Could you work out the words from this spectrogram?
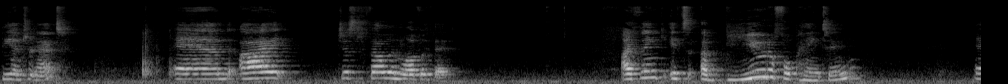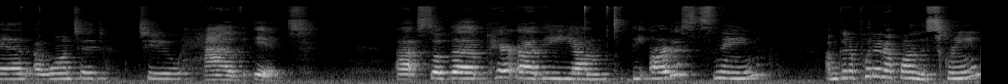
the internet and I just fell in love with it. I think it's a beautiful painting and I wanted to have it. Uh, so the pair, uh, the um, the artist's name, I'm going to put it up on the screen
